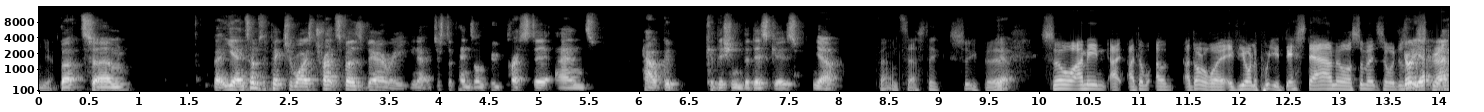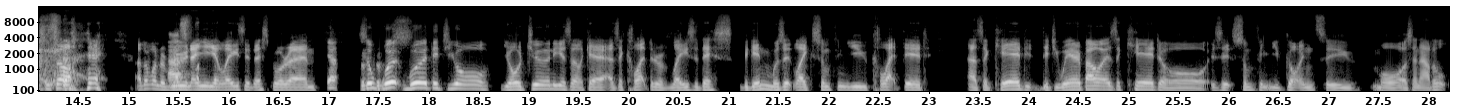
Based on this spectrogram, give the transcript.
Yeah. But um, but yeah, in terms of picture wise, transfers vary. You know, it just depends on who pressed it and how good condition the disc is. Yeah. Fantastic, super. Yeah. So, I mean, I, I, don't, I, I, don't know if you want to put your disc down or something, so it doesn't sure, scratch yeah. at all. I don't want to ruin any of your laser disc, but um, yeah. so where, where, did your your journey as a, like a as a collector of laser discs begin? Was it like something you collected as a kid? Did you hear about it as a kid, or is it something you've got into more as an adult?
